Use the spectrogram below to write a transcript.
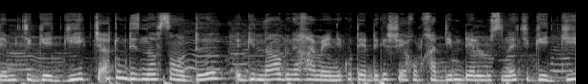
dem ci géej gi. Ci atum 1902 ginnaaw bi nga xamee ni ku tedd ki Cheikhul Khadim dellu si na ci géej gi.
